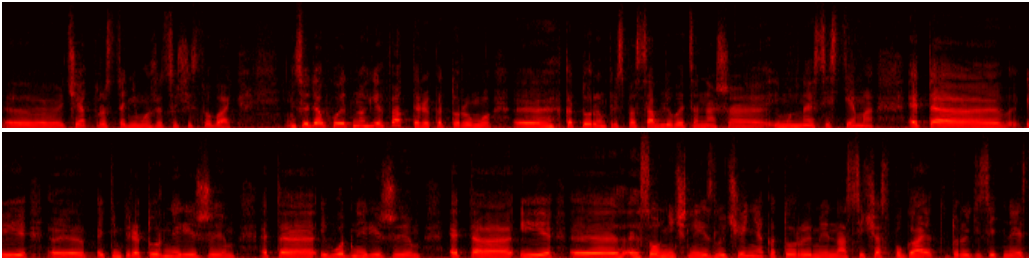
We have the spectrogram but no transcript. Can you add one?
э, человек просто не может существовать. Сюда входят многие факторы, которому, э, которым приспосабливается наша иммунная система. Это и, э, и температурный режим, это и водный режим, это и э, солнечные излучения, которыми нас сейчас пугают, которые действительно есть.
